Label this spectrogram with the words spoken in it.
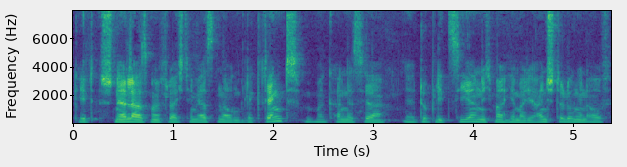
Geht schneller, als man vielleicht im ersten Augenblick denkt. Man kann es ja duplizieren. Ich mache hier mal die Einstellungen auf.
